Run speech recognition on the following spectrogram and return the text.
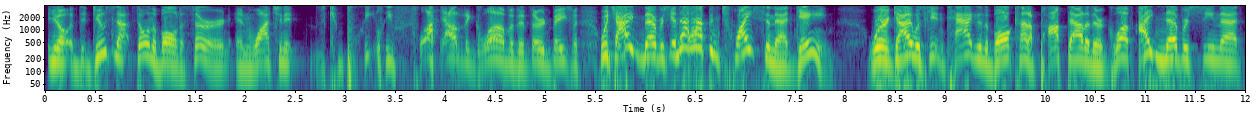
you know, the dude's not throwing the ball to third and watching it completely fly out of the glove of the third baseman, which I've never seen. And that happened twice in that game where a guy was getting tagged and the ball kind of popped out of their glove. I'd never seen that.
